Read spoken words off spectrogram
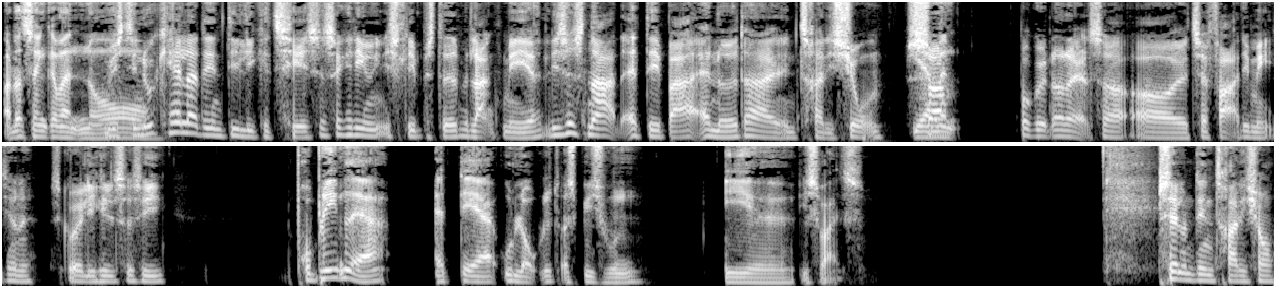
Og der tænker man, nå... Hvis de nu kalder det en delikatesse, så kan de jo egentlig slippe afsted med langt mere. Lige så snart, at det bare er noget, der er en tradition, Jamen- så begynder det altså at øh, tage fart i medierne, skulle jeg lige hilse at sige. Problemet er, at det er ulovligt at spise hunde i, øh, i Schweiz. Selvom det er en tradition.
